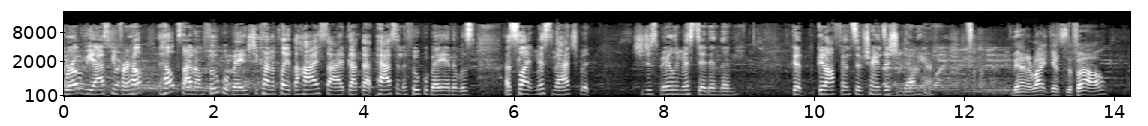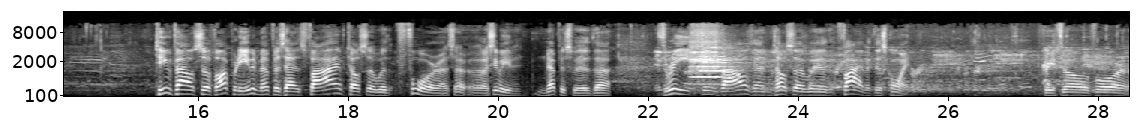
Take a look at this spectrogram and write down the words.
Grovey asking for help help side on Fuqua-Bey. She kind of played the high side, got that pass into Bey and it was a slight mismatch, but she just barely missed it, and then good good offensive transition down here. Brianna Wright gets the foul. Team fouls so far pretty even. Memphis has five, Tulsa with four. Uh, so, uh, excuse me, Memphis with uh, three team fouls, and Tulsa with five at this point. Free throw for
